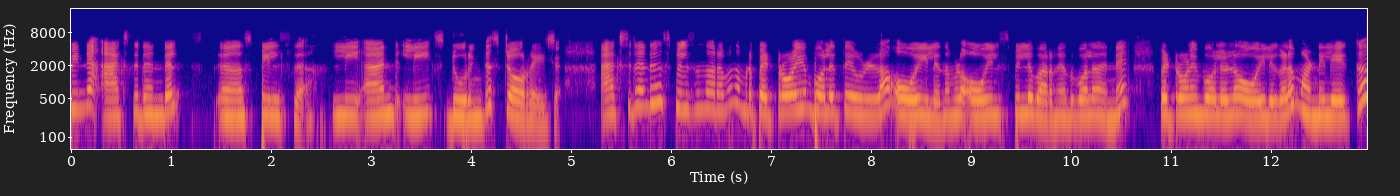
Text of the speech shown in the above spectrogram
പിന്നെ ആക്സിഡന്റൽ സ്പിൽസ് ലീ and leaks during the storage accidental spills എന്ന് പറയുമ്പോൾ നമ്മുടെ പെട്രോളിയം പോലത്തെയുള്ള ഓയിൽ നമ്മൾ ഓയിൽ സ്പില്ല് പറഞ്ഞതുപോലെ തന്നെ പെട്രോളിയം പോലെയുള്ള ഓയിലുകൾ മണ്ണിലേക്ക്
